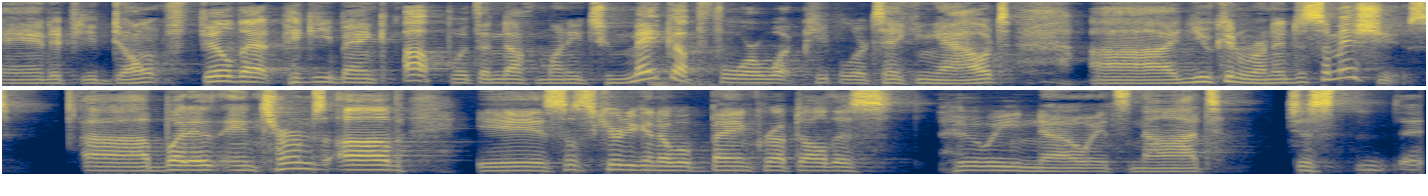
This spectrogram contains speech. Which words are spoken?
And if you don't fill that piggy bank up with enough money to make up for what people are taking out, uh, you can run into some issues. Uh, but in terms of is Social Security going to bankrupt all this hooey? No, it's not. Just uh,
